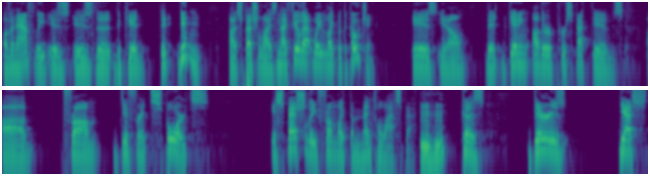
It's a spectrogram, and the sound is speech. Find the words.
of an athlete is is the the kid that didn't uh, specialize. And I feel that way like with the coaching is you know that getting other perspectives uh, from different sports, especially from like the mental aspect, Mm-hmm. because there is yes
